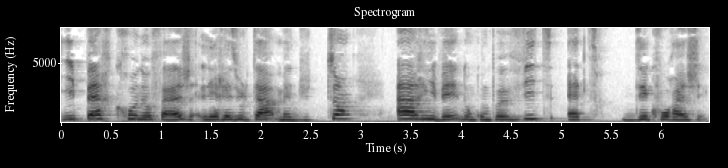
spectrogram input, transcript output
hyper chronophage, les résultats mettent du temps arriver, donc on peut vite être découragé.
